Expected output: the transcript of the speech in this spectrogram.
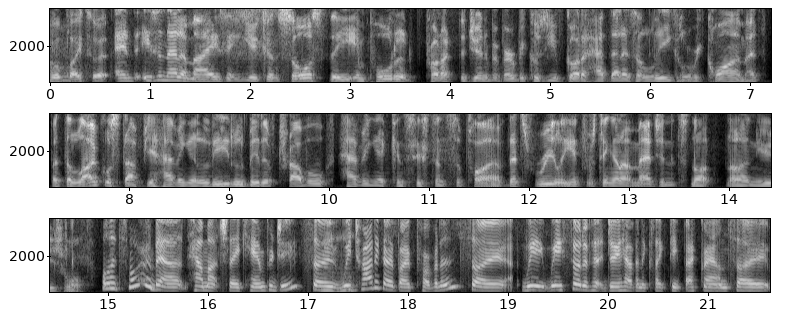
we'll play to it. And isn't that amazing? You can source the imported product, the juniper berry, because you've got to have that as a legal requirement. But the local stuff, you're having a little bit of trouble having a consistent supply of. That's really interesting, and I imagine it's not not unusual. Well, it's more about how much they can produce. So we try to go by provenance. So we, we sort of do have an eclectic background. So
